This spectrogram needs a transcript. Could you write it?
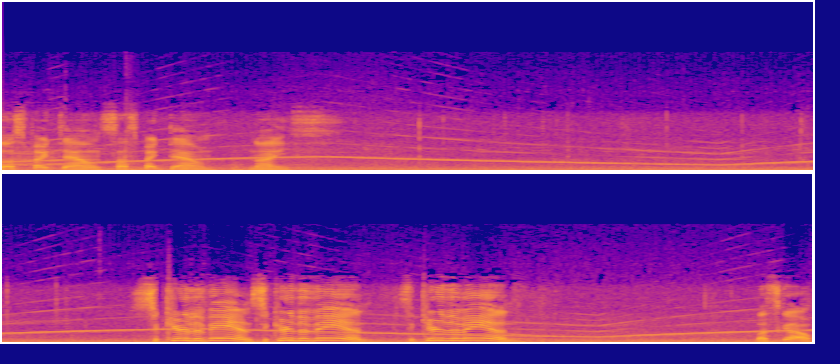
Suspect down, suspect down. Nice. Secure the van, secure the van, secure the van. Let's go.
